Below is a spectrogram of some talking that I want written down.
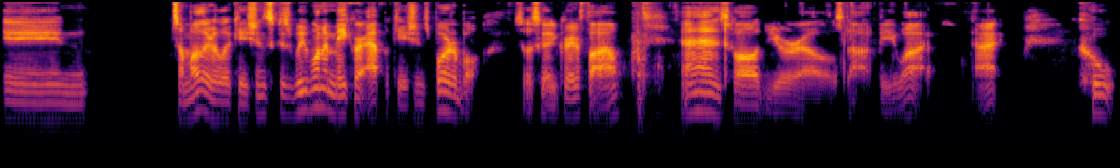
in some other locations because we want to make our applications portable. So let's go and create a file and it's called urls.py. Alright, cool.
